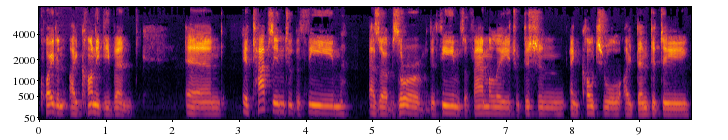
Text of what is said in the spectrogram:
quite an iconic event. And it taps into the theme, as I observe, the themes of family, tradition, and cultural identity.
